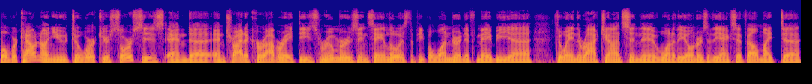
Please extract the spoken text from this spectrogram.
Well, we're counting on you to work your sources and uh, and try to corroborate these rumors in St. Louis. The people wondering if maybe uh, Dwayne the Rock Johnson, uh, one of the owners of the XFL, might uh,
